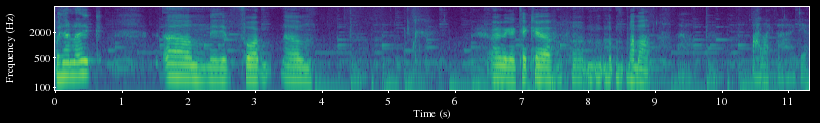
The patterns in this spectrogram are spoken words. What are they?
when I like, um, maybe for, um, I'm gonna take care of uh, mom. I like that idea.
